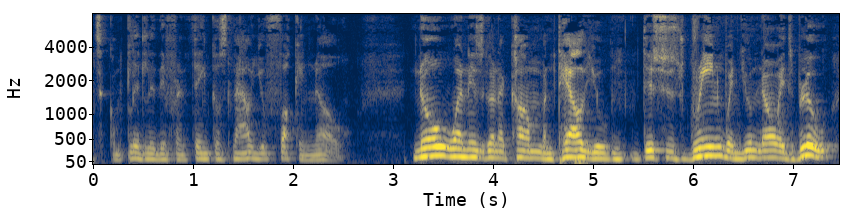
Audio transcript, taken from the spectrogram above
it's a completely different thing because now you fucking know. No one is going to come and tell you this is green when you know it's blue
